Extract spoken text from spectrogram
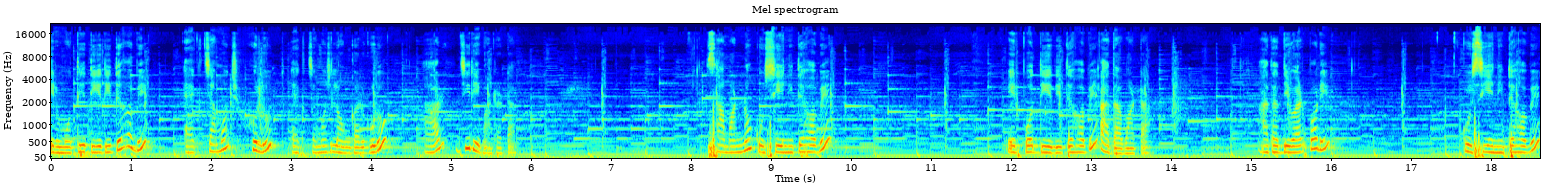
এর মধ্যে দিয়ে দিতে হবে এক চামচ হলুদ, এক চামচ লঙ্কার গুঁড়ো আর জিরে বাটাটা। সামান্য কষিয়ে নিতে হবে। এরপর দিয়ে দিতে হবে আদা বাটা। আদা দেওয়ার পরে কষিয়ে নিতে হবে।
